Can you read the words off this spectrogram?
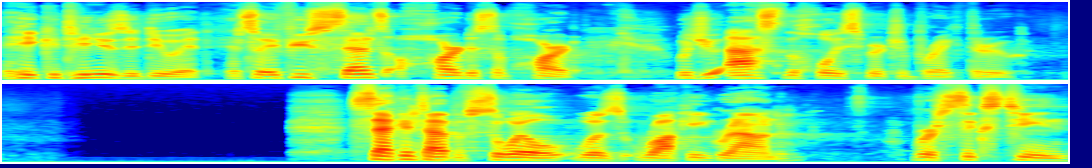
He continues to do it. And so if you sense a hardness of heart, would you ask the Holy Spirit to break through? Second type of soil was rocky ground. Verse 16,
